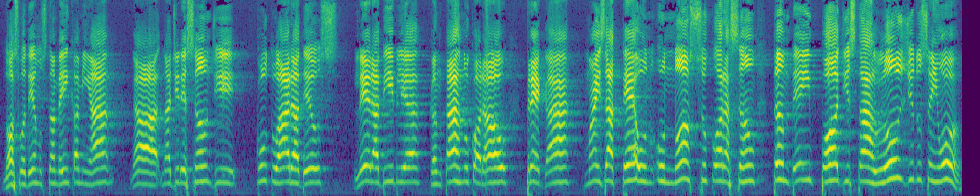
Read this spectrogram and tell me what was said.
nós podemos também caminhar na, na direção de cultuar a Deus, ler a Bíblia, cantar no coral, pregar, mas até o, o nosso coração também pode estar longe do Senhor.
